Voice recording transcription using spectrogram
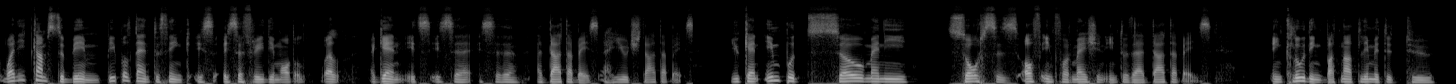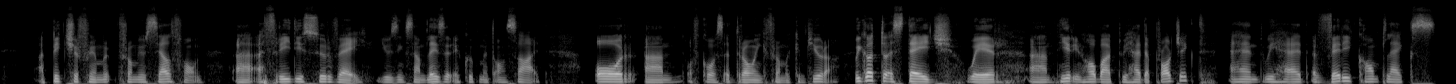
when it comes to BIM, people tend to think it's, it's a 3D model. Well, again, it's, it's, a, it's a, a database, a huge database. You can input so many sources of information into that database, including but not limited to a picture from, from your cell phone, uh, a 3D survey using some laser equipment on site, or um, of course a drawing from a computer. We got to a stage where um, here in Hobart we had a project and we had a very complex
